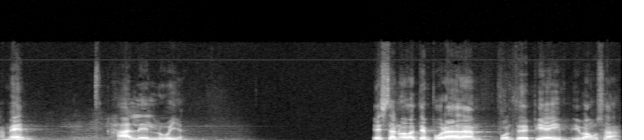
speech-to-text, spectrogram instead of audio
Amén. Aleluya. Esta nueva temporada, ponte de pie y vamos a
